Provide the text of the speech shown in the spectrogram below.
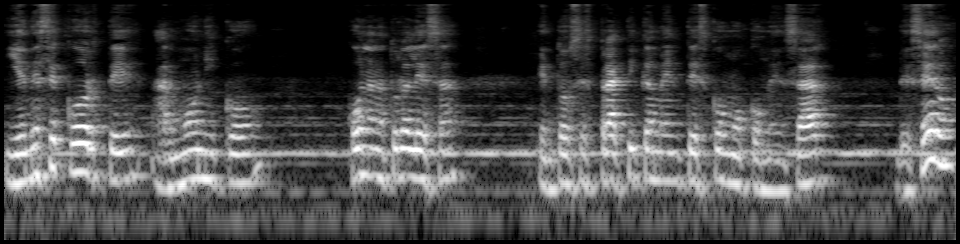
Y en ese corte armónico con la naturaleza, entonces prácticamente es como comenzar de cero,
